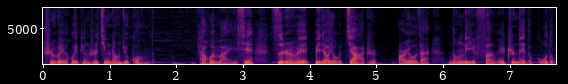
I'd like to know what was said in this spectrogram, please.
是魏辉平时经常去逛的，他会买一些自认为比较有价值而又在能力范围之内的古董。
